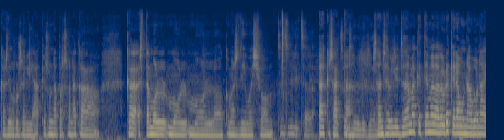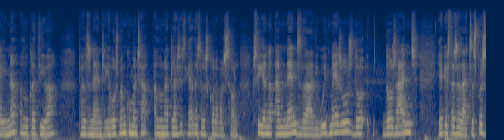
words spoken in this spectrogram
que es diu Rosa Vilà, que és una persona que, que està molt, molt, molt, eh, com es diu això, Sensibilitzada. Exacte. Sensibilitzada. Sensibilitzada amb aquest tema va veure que era una bona eina educativa pels nens. Llavors vam començar a donar classes ja des de l'escola Bressol. O sigui, amb nens de 18 mesos, do, dos anys i aquestes edats. Després,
